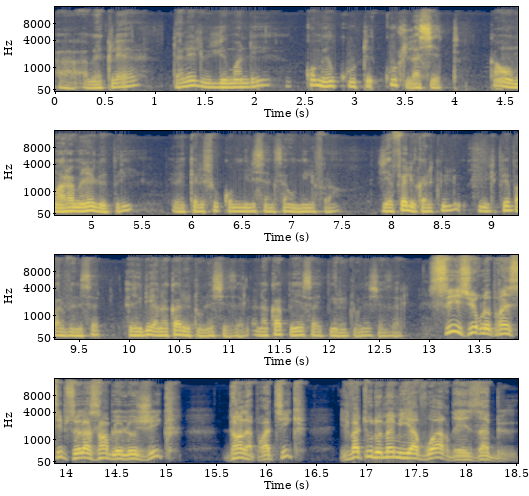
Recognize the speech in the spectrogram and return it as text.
à, mes clercs d'aller lui demander combien coûte, coûte l'assiette. Quand on m'a ramené le prix, avait quelque chose comme 1500 ou 1000 francs. J'ai fait le calcul, multiplié par 27. Et j'ai dit, on n'a qu'à retourner chez elle. On n'a qu'à payer ça et puis retourner chez elle. Si sur le principe cela semble logique, dans la pratique, il va tout de même y avoir des abus.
